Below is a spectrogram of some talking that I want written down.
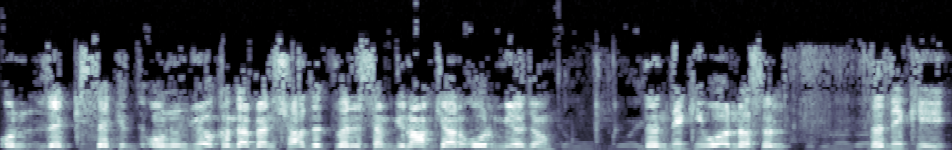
18, 10. hakkında ben şehadet verirsem günahkar olmayacağım dedi ki o nasıl? Dedi ki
